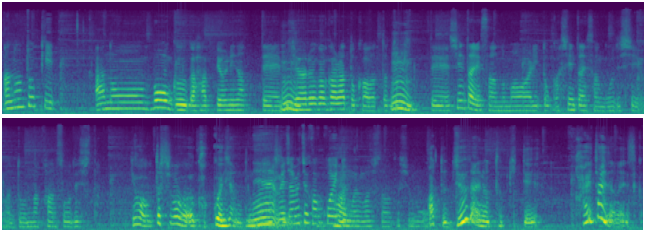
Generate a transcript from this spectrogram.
あの時あの防具が発表になってビジュアルがガラッと変わった時って、うん、新谷さんの周りとか新谷さんご自身はどんな感想でした？いや私はかっこいいじゃんってねめちゃめちゃかっこいいと思いました、はい、私も。あと10代の時って変えたいじゃないですか。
